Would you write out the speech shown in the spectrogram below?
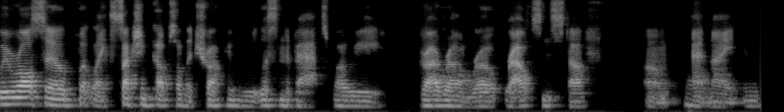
we were also put like suction cups on the truck and we would listen to bats while we drive around ro- routes and stuff um, at night. And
